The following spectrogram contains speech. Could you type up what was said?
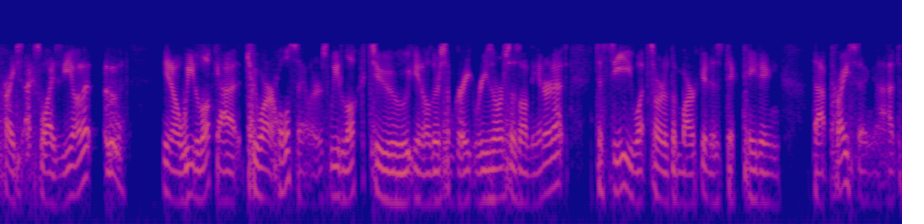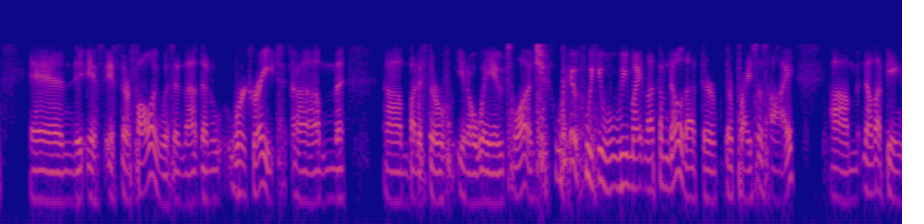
price X Y Z on it. you know, we look at to our wholesalers, we look to, you know, there's some great resources on the internet to see what sort of the market is dictating that pricing at. And if if they're falling within that, then we're great. Um, um, but if they're you know way out to lunch, we we might let them know that their their price is high. Um, now that being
